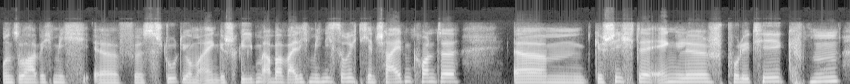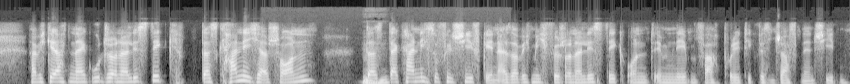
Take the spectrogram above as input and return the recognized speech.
Und so habe ich mich äh, fürs Studium eingeschrieben, aber weil ich mich nicht so richtig entscheiden konnte, ähm, Geschichte, Englisch, Politik, hm, habe ich gedacht, na gut, Journalistik, das kann ich ja schon. Das, mhm. Da kann nicht so viel schiefgehen. Also habe ich mich für Journalistik und im Nebenfach Politikwissenschaften entschieden.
